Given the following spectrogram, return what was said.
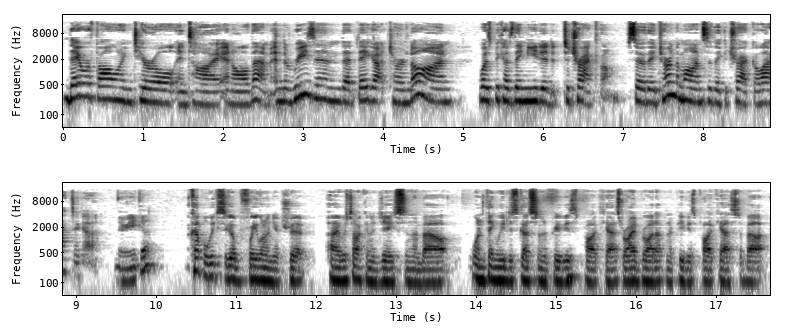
they were following Tyrol and Tigh and all of them, and the reason that they got turned on was because they needed to track them. So they turned them on so they could track Galactica. There you go. A couple weeks ago, before you went on your trip, I was talking to Jason about one thing we discussed in a previous podcast, or I brought up in a previous podcast about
